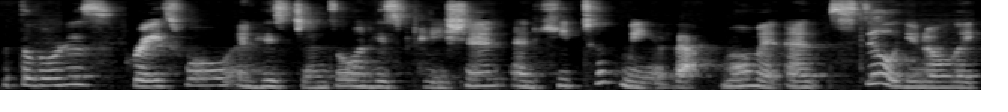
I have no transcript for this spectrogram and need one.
But the Lord is graceful and He's gentle and He's patient. And He took me at that moment and still, you know, like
